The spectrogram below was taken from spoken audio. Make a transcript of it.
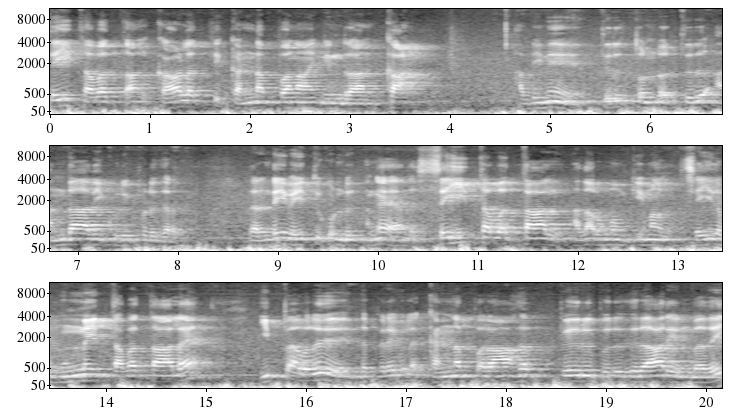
செய்தவத்தால் காலத்தை கண்ணப்பனாய் நின்றான் கான். அப்படின்னு திரு தொண்டர் திரு அந்தாதி குறிப்பிடுகிறது இந்த ரெண்டையும் வைத்துக்கொண்டு அங்கே அந்த செய் தவத்தால் அதான் ரொம்ப முக்கியமானது. செய்த முன்னை தவத்தால் இப்போ அவர் இந்த பிறவில கண்ணப்பராக பேறு பெறுகிறார் என்பதை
